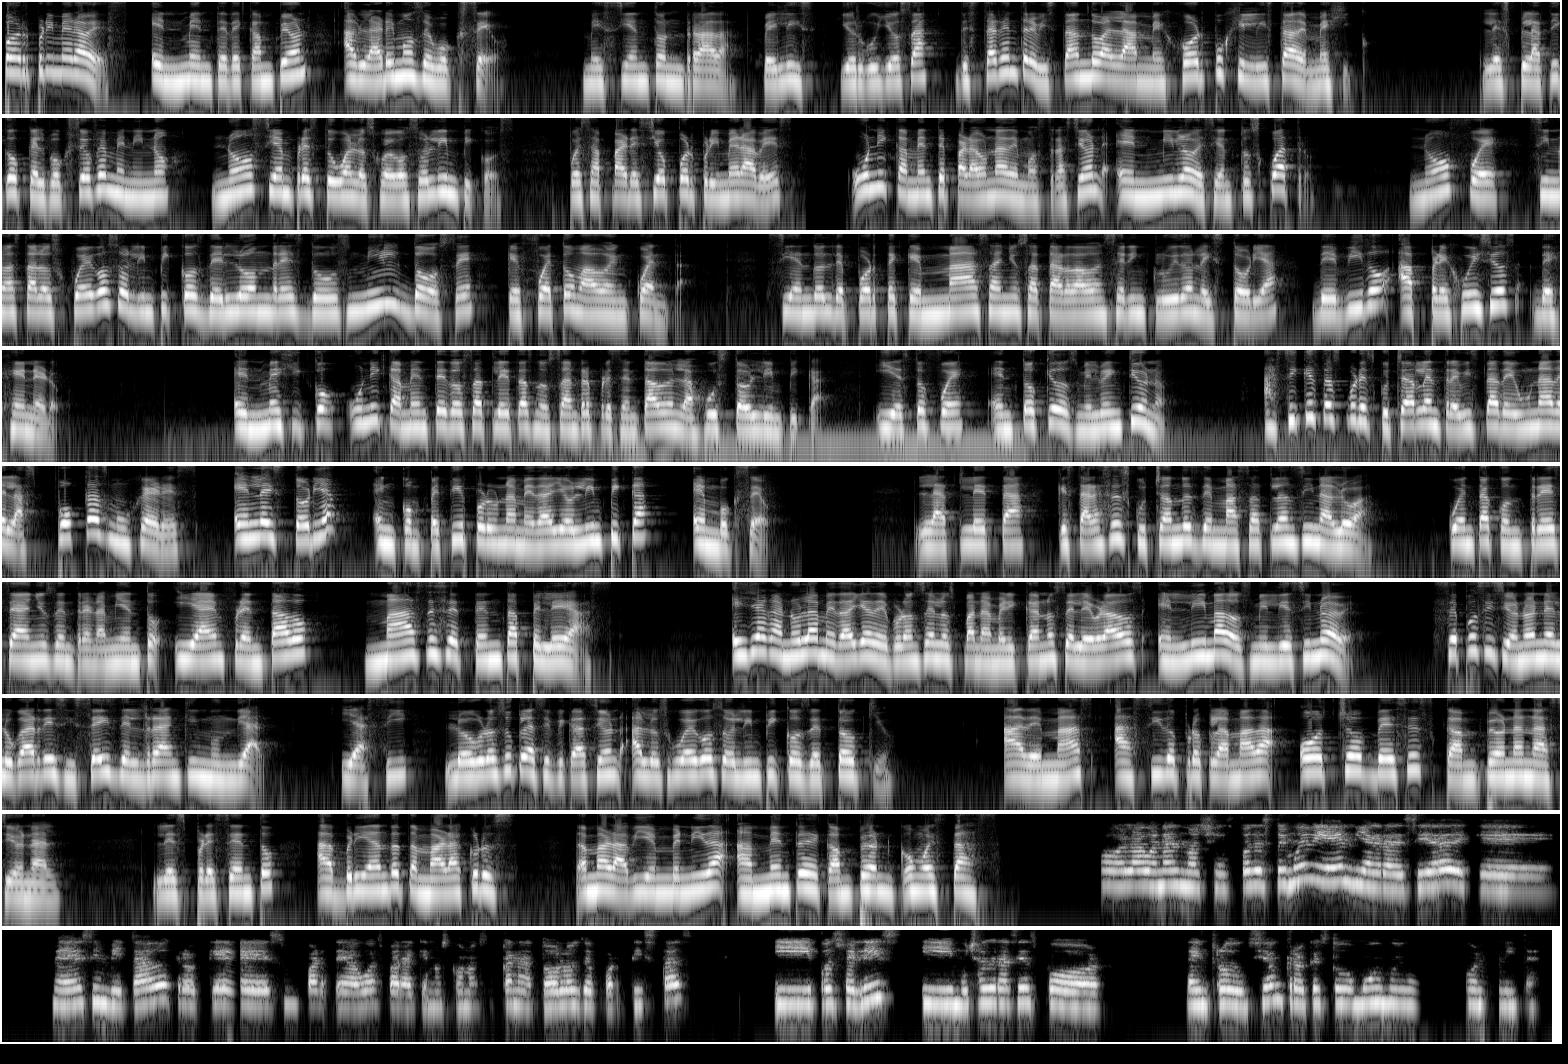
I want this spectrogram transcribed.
Por primera vez en Mente de Campeón hablaremos de boxeo. Me siento honrada, feliz y orgullosa de estar entrevistando a la mejor pugilista de México. Les platico que el boxeo femenino no siempre estuvo en los Juegos Olímpicos, pues apareció por primera vez únicamente para una demostración en 1904. No fue sino hasta los Juegos Olímpicos de Londres 2012 que fue tomado en cuenta siendo el deporte que más años ha tardado en ser incluido en la historia debido a prejuicios de género. En México, únicamente dos atletas nos han representado en la justa olímpica, y esto fue en Tokio 2021. Así que estás por escuchar la entrevista de una de las pocas mujeres en la historia en competir por una medalla olímpica en boxeo. La atleta que estarás escuchando es de Mazatlán, Sinaloa, cuenta con 13 años de entrenamiento y ha enfrentado más de 70 peleas. Ella ganó la medalla de bronce en los Panamericanos celebrados en Lima 2019. Se posicionó en el lugar 16 del ranking mundial y así logró su clasificación a los Juegos Olímpicos de Tokio. Además, ha sido proclamada ocho veces campeona nacional. Les presento a Brianda Tamara Cruz, Tamara, bienvenida a Mente de Campeón, ¿cómo estás? Hola, buenas noches. Pues estoy muy bien y agradecida de que me hayas invitado. Creo que es un parteaguas para que nos conozcan a todos los deportistas. Y pues feliz y muchas gracias por la introducción. Creo que estuvo muy, muy bonita.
